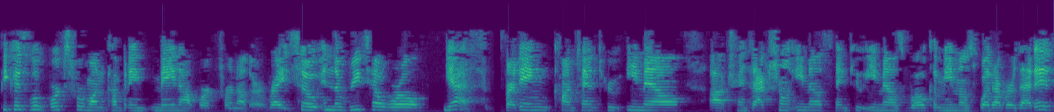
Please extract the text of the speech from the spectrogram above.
because what works for one company may not work for another, right? So in the retail world, yes, spreading content through email, uh, transactional emails, thank you emails, welcome emails, whatever that is,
